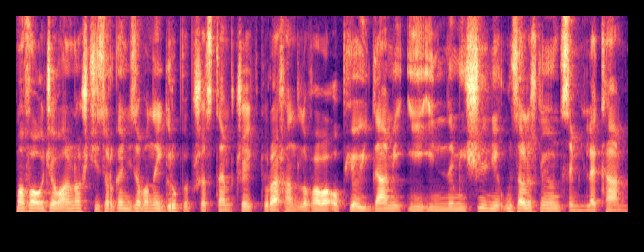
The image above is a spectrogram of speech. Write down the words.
Mowa o działalności zorganizowanej grupy przestępczej, która handlowała opioidami i innymi silnie uzależniającymi lekami.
